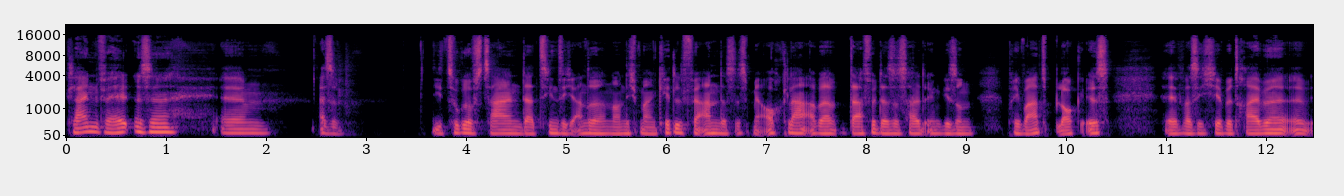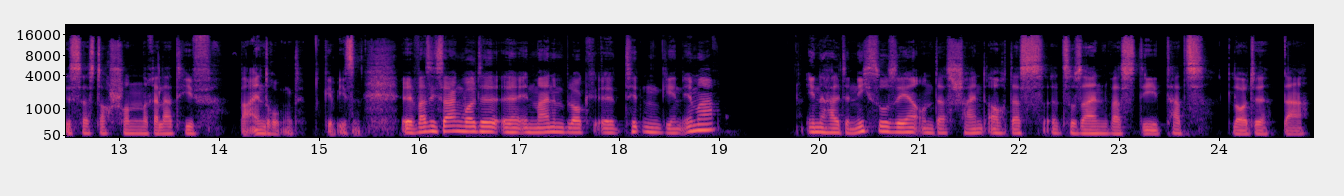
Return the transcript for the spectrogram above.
kleinen Verhältnisse, ähm, also die Zugriffszahlen, da ziehen sich andere noch nicht mal einen Kittel für an, das ist mir auch klar, aber dafür, dass es halt irgendwie so ein Privatblog ist, äh, was ich hier betreibe, äh, ist das doch schon relativ beeindruckend gewesen. Äh, was ich sagen wollte, in meinem Blog, Titten gehen immer, Inhalte nicht so sehr und das scheint auch das zu sein, was die Taz-Leute da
